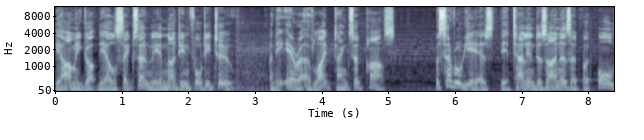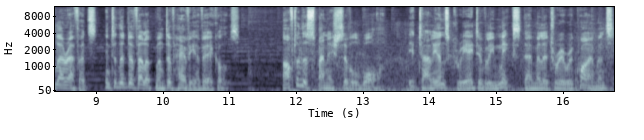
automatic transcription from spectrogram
the Army got the L6 only in 1942, when the era of light tanks had passed. For several years, the Italian designers had put all their efforts into the development of heavier vehicles. After the Spanish Civil War, the Italians creatively mixed their military requirements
